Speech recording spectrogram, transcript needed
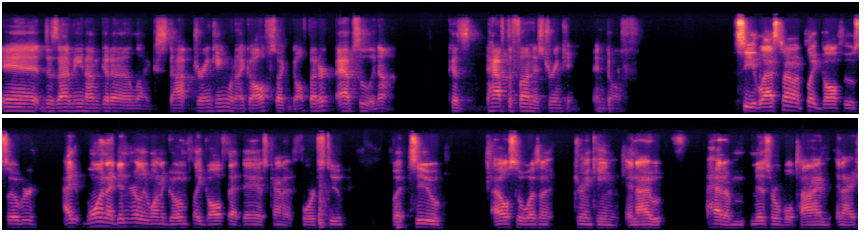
And does that mean I'm gonna like stop drinking when I golf so I can golf better? Absolutely not. Because half the fun is drinking and golf. See, last time I played golf, it was sober. I one, I didn't really want to go and play golf that day. I was kind of forced to, but two, I also wasn't drinking, and I had a miserable time, and I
